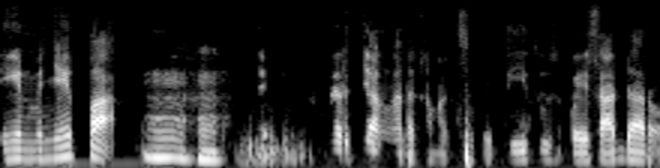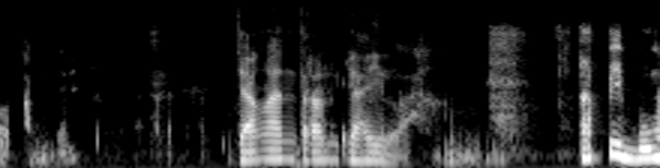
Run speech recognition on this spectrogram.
ingin menyepak, Mhm. menerjang anak-anak seperti itu supaya sadar otaknya. Jangan terlalu jahil lah. Tapi Bung,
